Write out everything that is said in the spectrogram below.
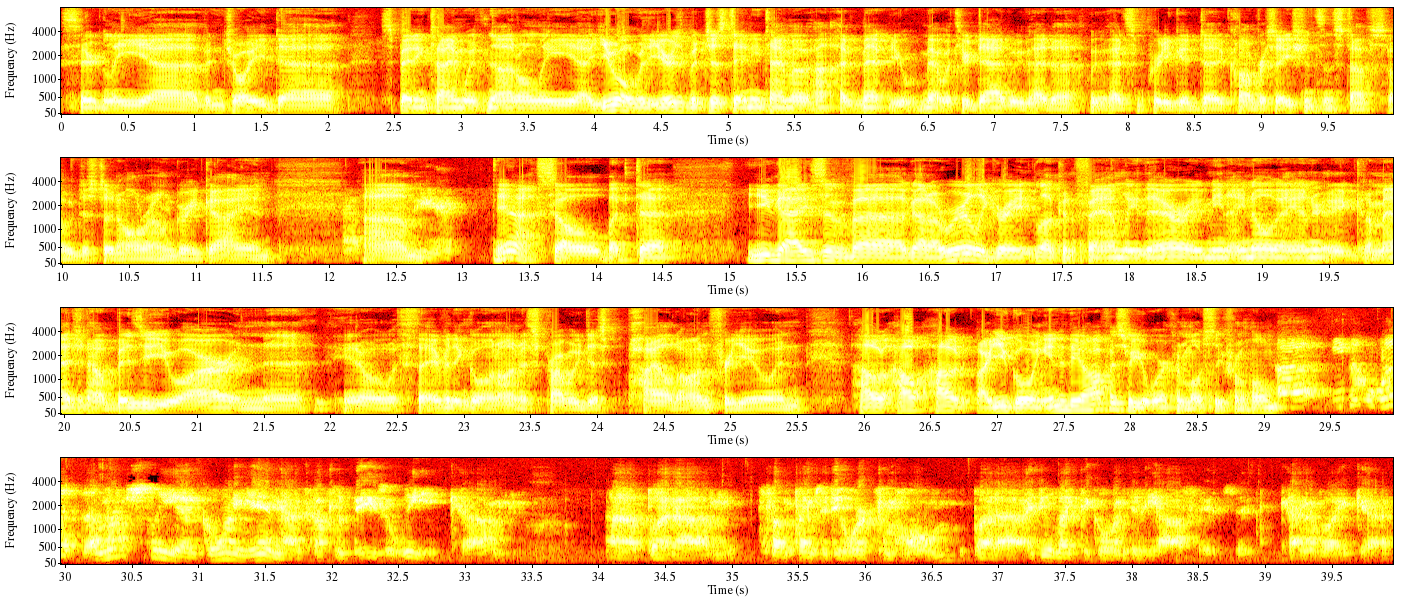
certainly uh, I've enjoyed uh, spending time with not only uh, you over the years, but just any time I've, I've met you met with your dad, we've had a, we've had some pretty good uh, conversations and stuff. So just an all around great guy, and Um, Yeah. So, but uh, you guys have uh, got a really great looking family there. I mean, I know I, I can imagine how busy you are, and uh, you know, with everything going on, it's probably just piled on for you. And how how how are you going into the office, or are you working mostly from home? Uh, you know what? I'm actually uh, going in a couple of days a week. Um, uh, but um, sometimes I do work from home. But uh, I do like to go into the office. It's kind of like, uh,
